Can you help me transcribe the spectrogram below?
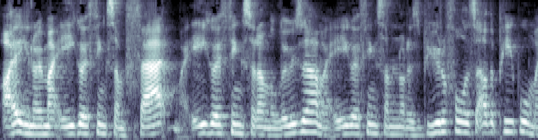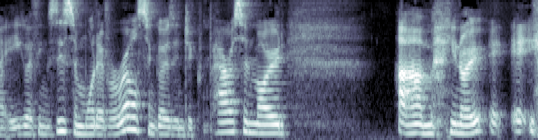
I, you know, my ego thinks I'm fat. My ego thinks that I'm a loser. My ego thinks I'm not as beautiful as other people. My ego thinks this and whatever else and goes into comparison mode. Um, you know, it, it,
